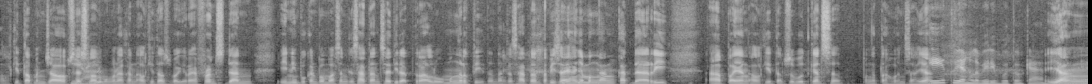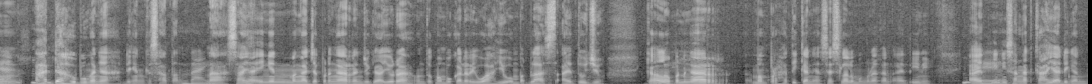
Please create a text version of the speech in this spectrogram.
Alkitab menjawab, saya Ya. selalu menggunakan Alkitab sebagai reference dan ini bukan pembahasan kesehatan. Saya tidak terlalu mengerti tentang kesehatan, tapi saya hanya mengangkat dari apa yang Alkitab sebutkan sepengetahuan saya Itu yang lebih dibutuhkan. yang ya. ada hubungannya dengan kesehatan. Baik. Nah, saya ingin mengajak pendengar dan juga Yura untuk membuka dari Wahyu 14 ayat 7. Kalau pendengar memperhatikan ya, saya selalu menggunakan ayat ini. Ayat Oke. ini sangat kaya dengan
